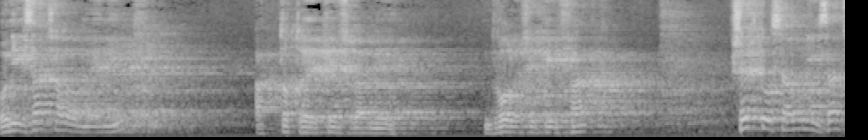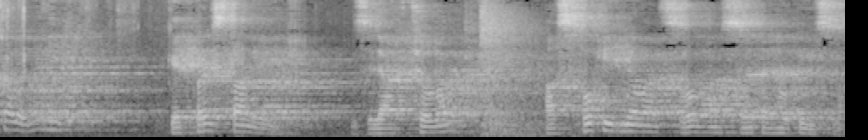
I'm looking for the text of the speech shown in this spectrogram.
u nich začalo meniť a toto je tiež veľmi dôležitý fakt, Všetko sa u nich začalo meniť, keď prestali zľahčovať a spochybňovať slova svätého písma.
